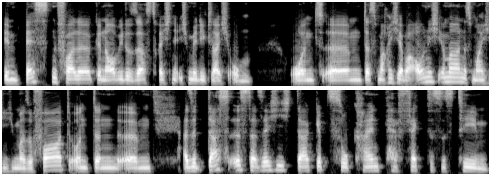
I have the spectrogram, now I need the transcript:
im besten Falle, genau wie du sagst, rechne ich mir die gleich um. Und, ähm, das mache ich aber auch nicht immer das mache ich nicht immer sofort. Und dann, ähm also, das ist tatsächlich da gibt's so kein perfektes System.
